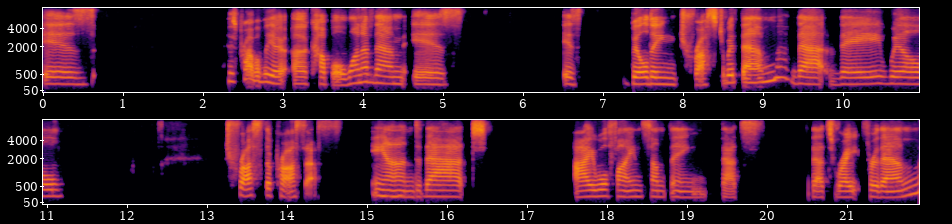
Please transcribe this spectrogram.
is there's probably a, a couple. One of them is is building trust with them that they will trust the process mm-hmm. and that I will find something that's that's right for them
